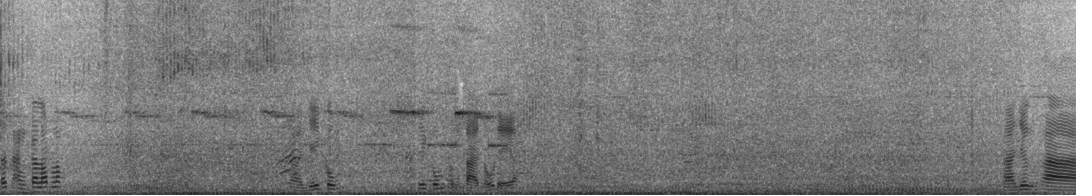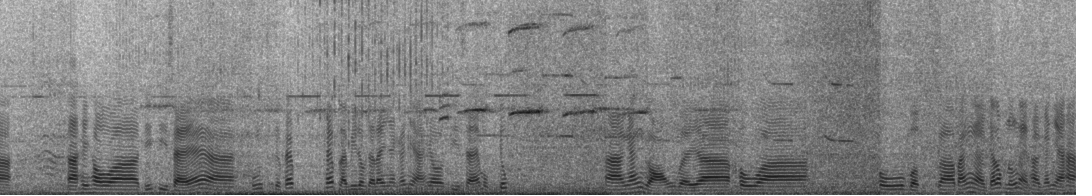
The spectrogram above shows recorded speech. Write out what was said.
ít ăn cá lóc lắm. À, giấy cúng cái cúng thần tài thổ địa. À, dân à, à, Hi Ho à, chỉ chia sẻ à, cũng được phép phép lại video tại đây nha cả nhà. Hi Ho chia sẻ một chút à, ngắn gọn về à, khu à, khu vực à, bán à, cá lóc nướng này thôi cả nhà ha.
